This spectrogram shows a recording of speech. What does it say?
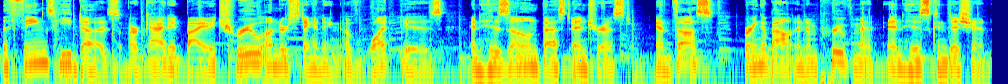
the things he does are guided by a true understanding of what is in his own best interest, and thus bring about an improvement in his condition.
